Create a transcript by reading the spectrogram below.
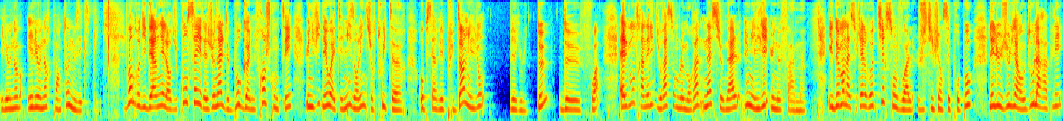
Éléonore, Pointeau nous explique. Vendredi dernier, lors du Conseil régional de Bourgogne-Franche-Comté, une vidéo a été mise en ligne sur Twitter. Observée plus d'un million virgule deux de fois, elle montre un élite du Rassemblement ra- national humilier une femme. Il demande à ce qu'elle retire son voile. Justifiant ses propos, l'élu Julien Audoul a rappelé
